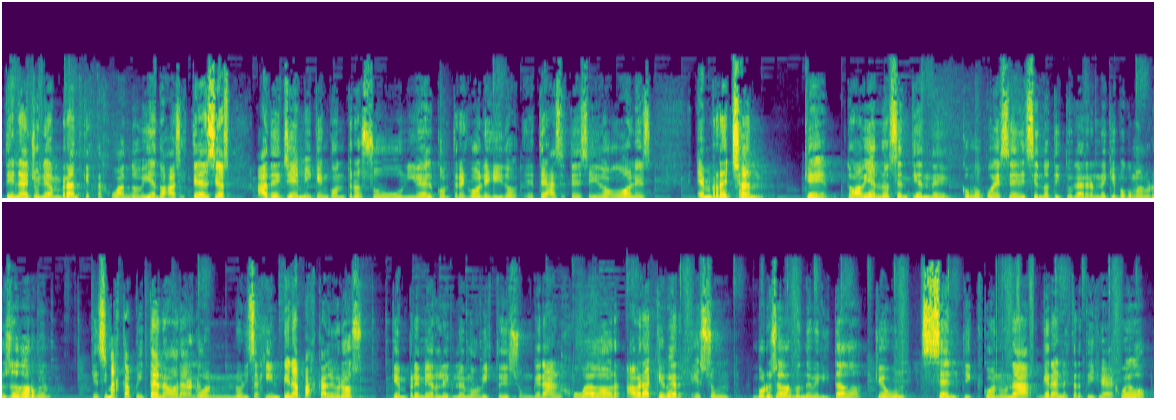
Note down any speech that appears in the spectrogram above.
tiene a Julian Brandt que está jugando bien, dos asistencias, a De Jemi que encontró su nivel con tres goles y do, eh, tres asistencias y dos goles. Emre Can que todavía no se entiende cómo puede seguir siendo titular en un equipo como el Borussia Dortmund, que encima es capitán ahora bueno. con Nuri Sahin. Tiene a Pascal Gross, que en Premier League lo hemos visto y es un gran jugador. Habrá que ver, es un Borussia Dortmund debilitado que un Celtic con una gran estrategia de juego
